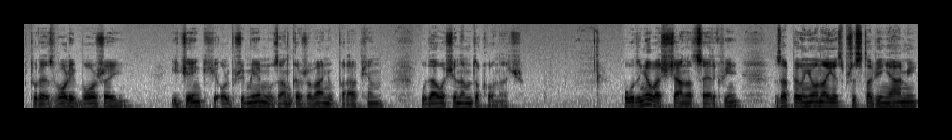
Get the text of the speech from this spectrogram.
które z woli Bożej i dzięki olbrzymiemu zaangażowaniu parafian udało się nam dokonać. Południowa ściana cerkwi zapełniona jest przedstawieniami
